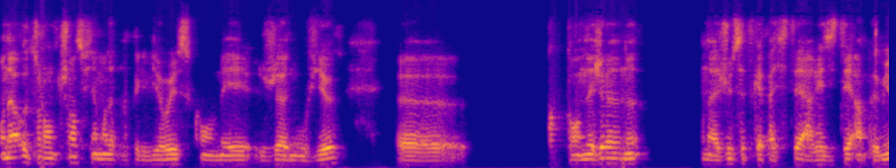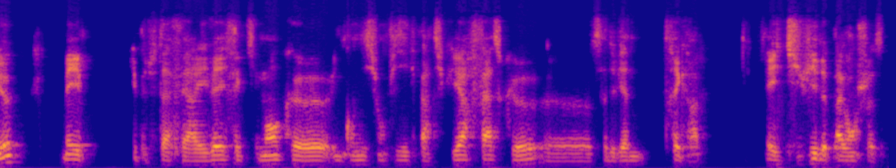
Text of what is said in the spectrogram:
On a autant de chance finalement d'attraper le virus quand on est jeune ou vieux. Euh, quand on est jeune, on a juste cette capacité à résister un peu mieux, mais il peut tout à fait arriver effectivement qu'une condition physique particulière fasse que euh, ça devienne très grave. Et il suffit de pas grand-chose.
